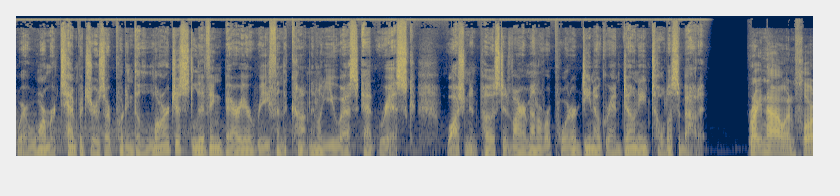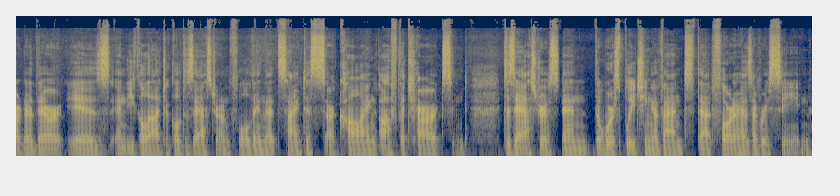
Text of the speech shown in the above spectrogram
where warmer temperatures are putting the largest living barrier reef in the continental U.S. at risk. Washington Post environmental reporter Dino Grandoni told us about it. Right now in Florida, there is an ecological disaster unfolding that scientists are calling off the charts and disastrous and the worst bleaching event that Florida has ever seen.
